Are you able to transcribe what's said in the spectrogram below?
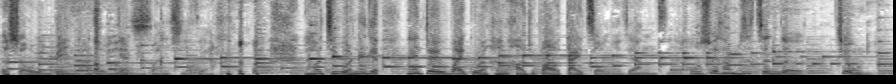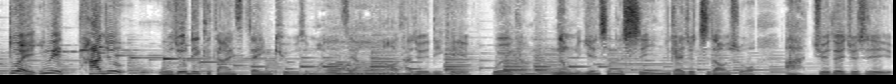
二十欧元被你拿走应该也没关系这样。然后结果那个那对外国人很好，就把我带走了这样子哦。所以他们是真的救你？对，因为他就我就立刻赶紧 thank you 什么的这样，然后他就立刻 welcome 那种眼神的示意，应该就知道说啊，绝对就是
